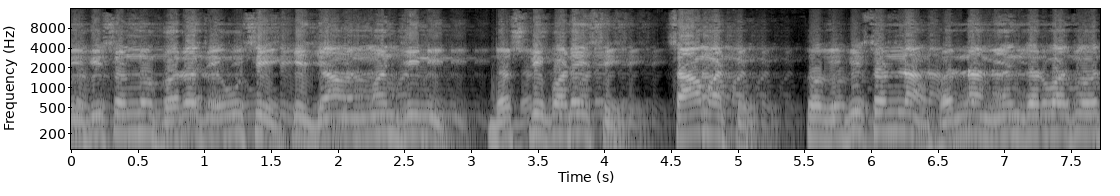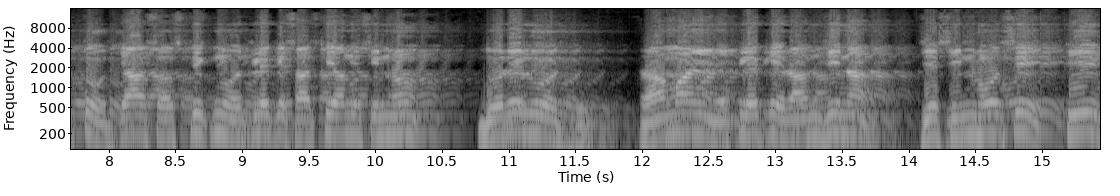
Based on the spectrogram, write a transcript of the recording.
વિભીષણનું ઘર જ એવું છે કે જ્યાં હનુમાનજીની દ્રષ્ટિ પડે છે. શા માટે? તો વિભીષણના ઘરના મેન દરવાજો હતો, ત્યાં સ્વસ્તિકનું એટલે કે સાથિયાનું ચિહ્ન દોરેલું હતું. રામાયણ એટલે કે રામજીના જે સિંહો છે, તીર,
